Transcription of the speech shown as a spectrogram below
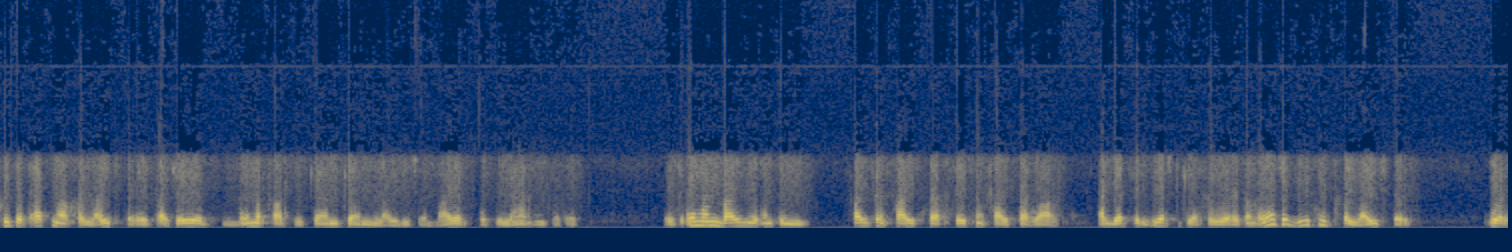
goed wat ek na geluister het. As jy 'n nommer vat, jy ken ken ladies baie populêr eintlik is. Is om en by 1955, 56 was. Ek het vir die eerste keer gehoor het en ons het die goed geluister oor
